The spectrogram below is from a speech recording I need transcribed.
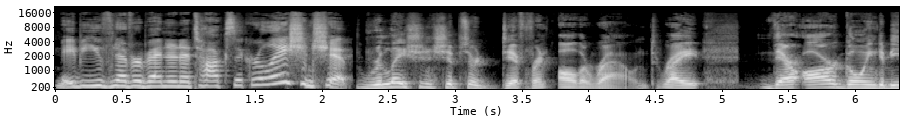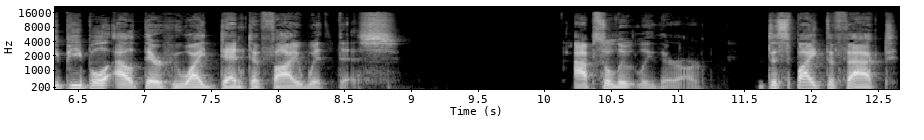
maybe you've never been in a toxic relationship. relationships are different all around, right? There are going to be people out there who identify with this. Absolutely, there are. Despite the fact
